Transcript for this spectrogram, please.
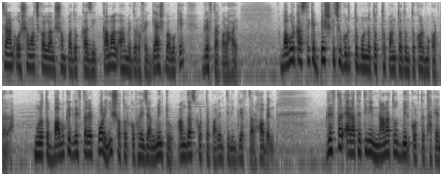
ত্রাণ ও সমাজ কল্যাণ সম্পাদক কাজী কামাল আহমেদ ওরফে গ্যাস বাবুকে গ্রেফতার করা হয়। বাবুর কাছ থেকে বেশ কিছু গুরুত্বপূর্ণ তথ্য পান তদন্ত কর্মকর্তারা। মূলত বাবুকে গ্রেফতারের পরই সতর্ক হয়ে যান মিন্টু। আন্দাজ করতে পারেন তিনি গ্রেফতার হবেন। গ্রেফতার এড়াতে তিনি নানা তদবির করতে থাকেন।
